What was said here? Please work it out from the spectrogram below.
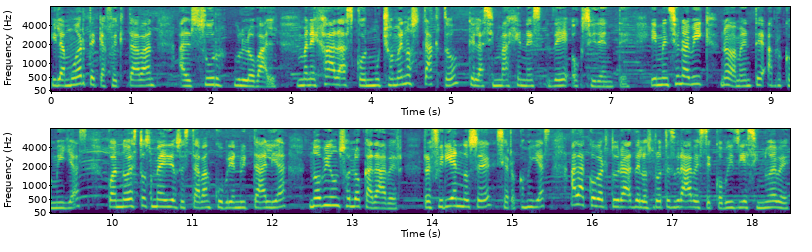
y la muerte que afectaban al sur global, manejadas con mucho menos tacto que las imágenes de Occidente. Y menciona Vic, nuevamente, abro comillas, cuando estos medios estaban cubriendo Italia, no vi un solo cadáver, refiriéndose, cierro comillas, a la cobertura de los brotes graves de COVID-19.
